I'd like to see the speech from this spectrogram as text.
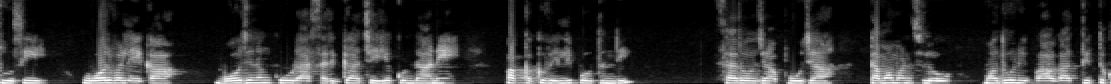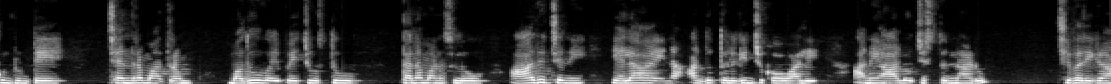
చూసి ఓర్వలేక భోజనం కూడా సరిగ్గా చేయకుండానే పక్కకు వెళ్ళిపోతుంది. సరోజ పూజ తమ మనసులో మధుని బాగా తిట్టుకుంటుంటే చంద్ర మాత్రం మధు వైపే చూస్తూ తన మనసులో ఆదిత్యని ఎలా అయినా అడ్డు తొలగించుకోవాలి. అని ఆలోచిస్తున్నాడు. చివరిగా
